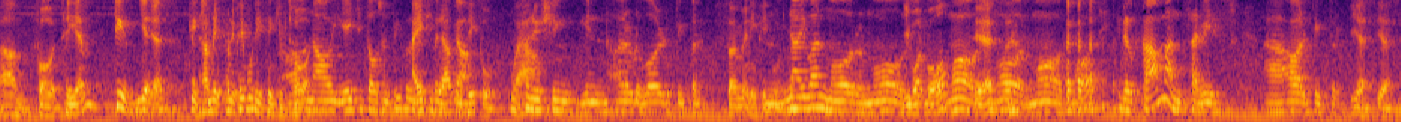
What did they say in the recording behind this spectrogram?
um, for TM. Team, yes. Yes. And how many how many people do you think you've Uh, taught? now 80,000 people. 80,000 Yeah. people. Wow. Finishing in around the world people. So many people. Mm, I want more and more. You want more? More, Yes. more, more, more. It will come and service uh, all people. Yes. Yes.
